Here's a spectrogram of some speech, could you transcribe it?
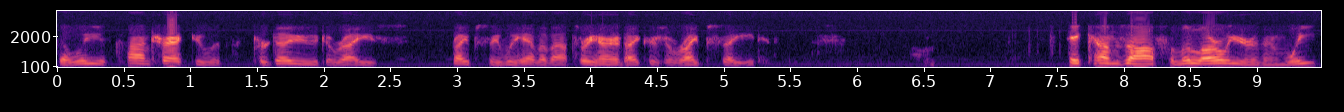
So we have contracted with Perdue to raise rapeseed. We have about 300 acres of rapeseed. It comes off a little earlier than wheat,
